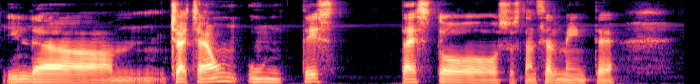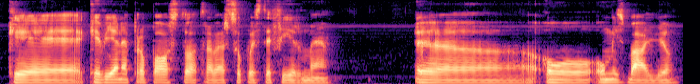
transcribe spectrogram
il... Uh, cioè c'è un, un test, testo sostanzialmente che, che, viene proposto attraverso queste firme uh, o, o mi sbaglio?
